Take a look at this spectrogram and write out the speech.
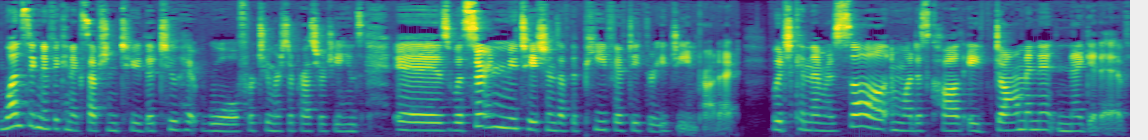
One significant exception to the two hit rule for tumor suppressor genes is with certain mutations of the P53 gene product, which can then result in what is called a dominant negative,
